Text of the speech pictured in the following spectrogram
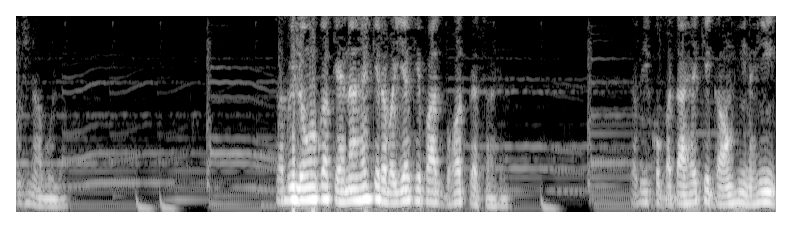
कुछ ना बोला। सभी लोगों का कहना है कि रवैया के पास बहुत पैसा है। सभी को पता है कि गाँव ही नहीं,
